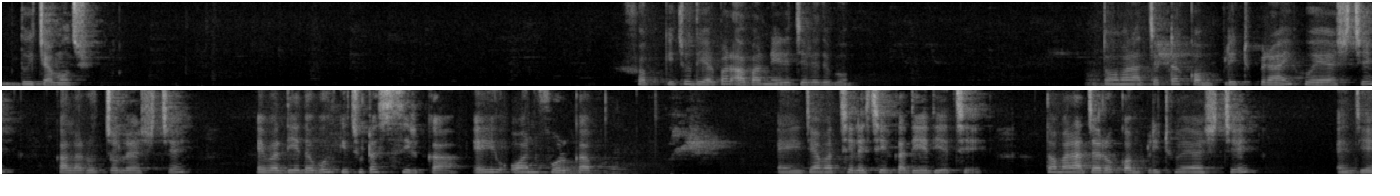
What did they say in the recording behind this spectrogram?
দুই চামচ। সব কিছু দেওয়ার পর আবার নেড়ে চেড়ে দেব। তো আমার আচারটা কমপ্লিট প্রায় হয়ে আসছে, কালারও চলে আসছে। এবার দিয়ে দেবো কিছুটা সিরকা, এই ওয়ান ফোর কাপ। এই যে আমার ছেলে সিরকা দিয়ে দিয়েছে। তো আমার আচারও কমপ্লিট হয়ে আসছে। এই যে,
